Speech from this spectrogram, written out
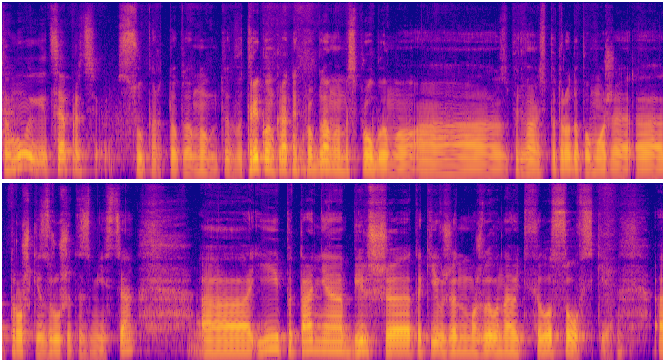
Тому і це працює. Супер. Тобто, ну три конкретних проблеми ми спробуємо. Сподіваємось, Петро допоможе е, трошки зрушити з місця. Е, І питання більш е, такі вже можливо навіть філософські. Е,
